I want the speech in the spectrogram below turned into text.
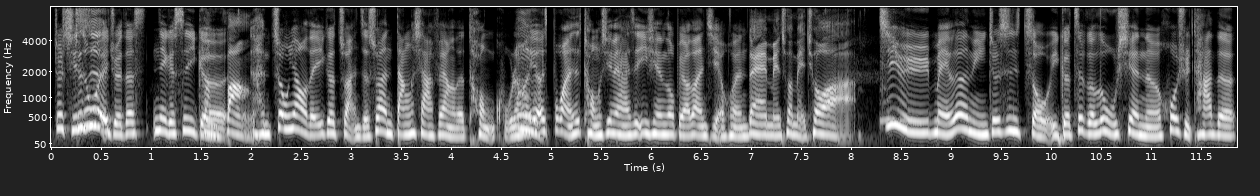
就其实我也觉得那个是一个很棒、很重要的一个转折，虽然当下非常的痛苦，然后也不管是同性恋还是异性恋都不要乱结婚。对，没错，没错啊。基于美乐妮就是走一个这个路线呢，或许她的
